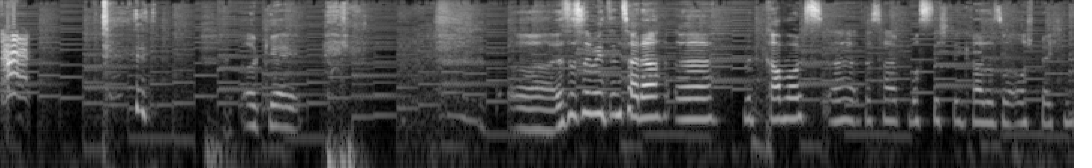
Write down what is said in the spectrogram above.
Ah. okay. Uh, das ist übrigens Insider äh, mit Kramox, äh, deshalb musste ich den gerade so aussprechen.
